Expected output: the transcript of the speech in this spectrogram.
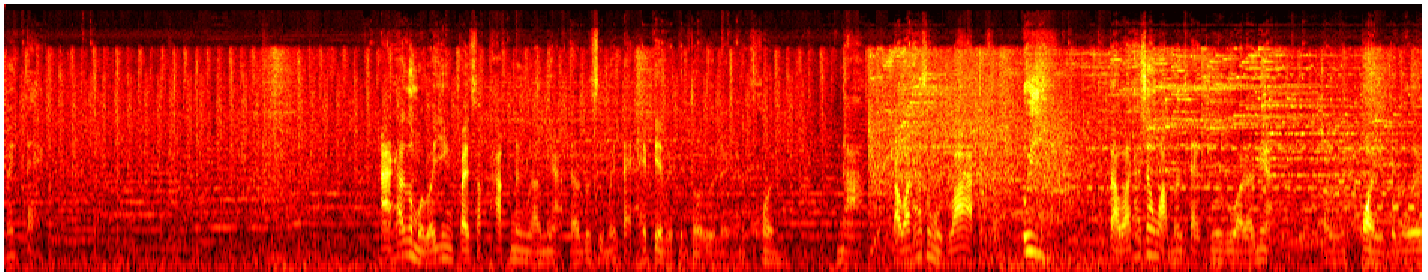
ไม่แตก ถ้าสมมติว่ายิงไปสักพักหนึ่งแล้วเนี่ยเรารู้สึกไม่แตกให้เปลี่ยนไปเป็นตัวอื่นเลยนะทุกคนนะแต่ว่าถ้าสมมติว่าอุ้ยแต่ว่าถ้าจังหวะมันแตกรัวๆแล้วเนี่ยเออปล่อยไปเลย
